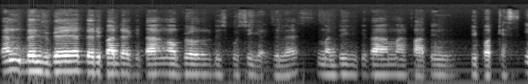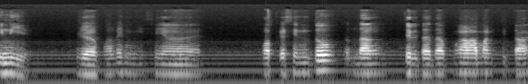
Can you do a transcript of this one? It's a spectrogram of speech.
kan dan juga ya daripada kita ngobrol diskusi gak jelas mending kita manfaatin di podcast ini ya ya paling isinya podcast ini tuh tentang cerita pengalaman kita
